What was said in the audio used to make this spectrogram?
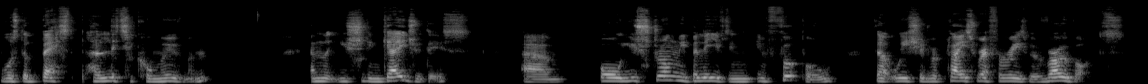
was the best political movement and that you should engage with this, um, or you strongly believed in, in football that we should replace referees with robots,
